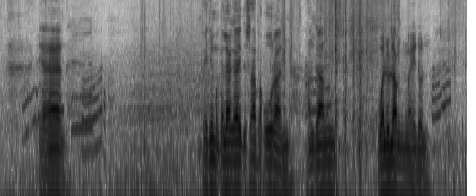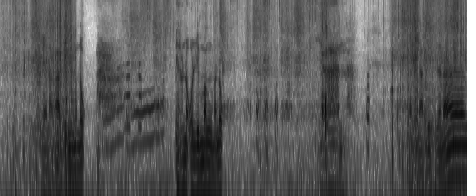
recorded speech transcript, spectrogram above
Yan. Pwede mag-alaga ito sa bakuran hanggang walo lang mga idol. Yan ang ating manok. Meron na limang manok. Yan. Lagyan natin sila ng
